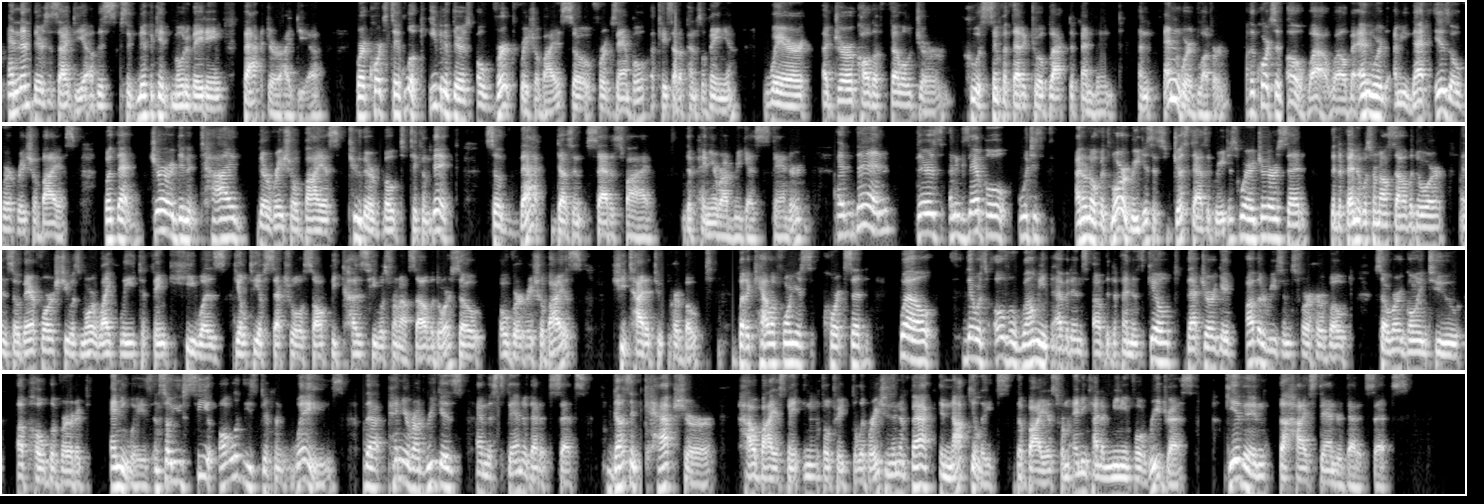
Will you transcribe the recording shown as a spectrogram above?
And then there's this idea of this significant motivating factor idea, where courts say, look, even if there's overt racial bias, so for example, a case out of Pennsylvania, where a juror called a fellow juror who was sympathetic to a Black defendant an N word lover, the court said, oh, wow, well, the N word, I mean, that is overt racial bias. But that juror didn't tie their racial bias to their vote to convict. So that doesn't satisfy the Pena Rodriguez standard. And then there's an example, which is, I don't know if it's more egregious, it's just as egregious, where a juror said the defendant was from El Salvador. And so, therefore, she was more likely to think he was guilty of sexual assault because he was from El Salvador. So, overt racial bias. She tied it to her vote. But a California court said, well, there was overwhelming evidence of the defendant's guilt. That juror gave other reasons for her vote. So, we're going to uphold the verdict anyways. And so, you see all of these different ways that Pena Rodriguez and the standard that it sets doesn't capture how bias may infiltrate deliberations and in fact inoculates the bias from any kind of meaningful redress given the high standard that it sets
